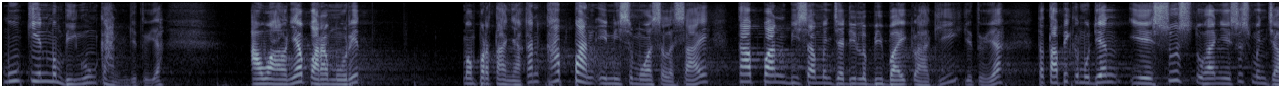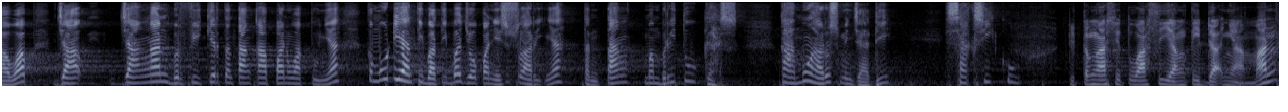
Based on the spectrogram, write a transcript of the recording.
mungkin membingungkan gitu ya. Awalnya para murid mempertanyakan kapan ini semua selesai, kapan bisa menjadi lebih baik lagi gitu ya. Tetapi kemudian Yesus, Tuhan Yesus menjawab, "Ja- jangan berpikir tentang kapan waktunya. Kemudian tiba-tiba jawaban Yesus larinya tentang memberi tugas. Kamu harus menjadi saksiku. Di tengah situasi yang tidak nyaman,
